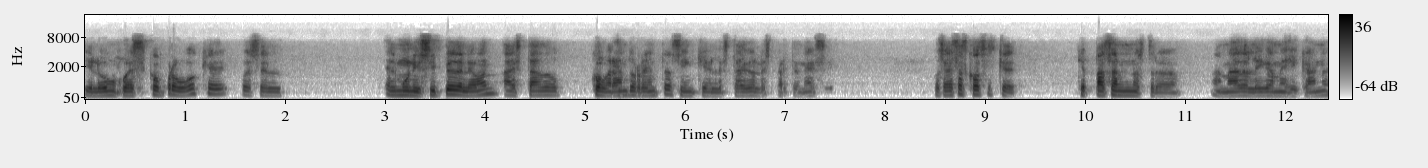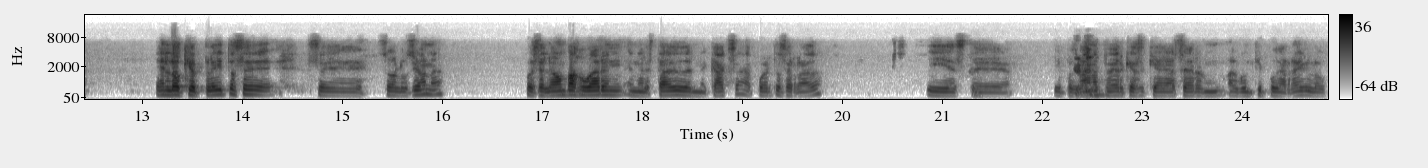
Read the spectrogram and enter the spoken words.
y luego un juez comprobó que pues el, el municipio de León ha estado cobrando renta sin que el estadio les pertenece. O sea, esas cosas que, que pasan en nuestra amada Liga Mexicana. En lo que el pleito se, se soluciona, pues el León va a jugar en, en el estadio del Necaxa a puerta cerrada y este y pues van a tener que, que hacer algún tipo de arreglo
